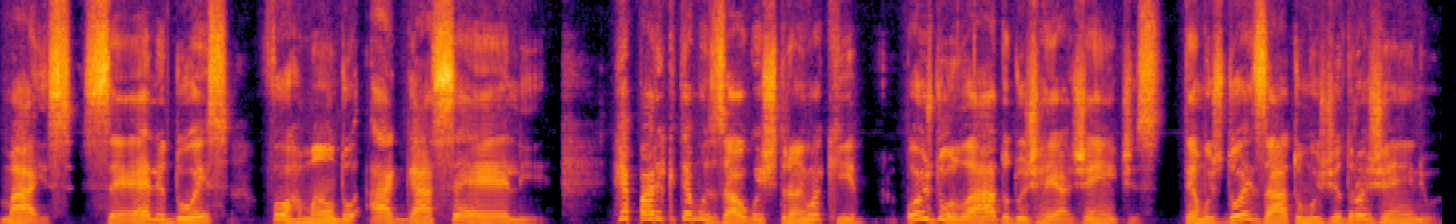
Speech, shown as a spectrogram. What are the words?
mais Cl2 formando HCl. Repare que temos algo estranho aqui pois do lado dos reagentes temos dois átomos de hidrogênio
